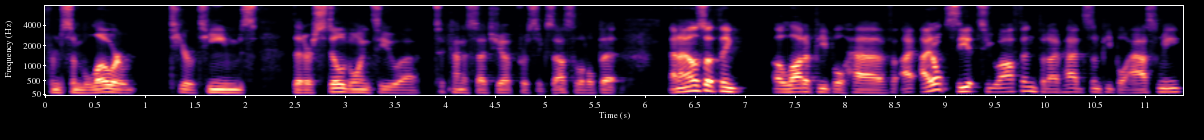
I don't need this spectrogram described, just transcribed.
from some lower tier teams that are still going to uh, to kind of set you up for success a little bit. And I also think a lot of people have I, I don't see it too often, but I've had some people ask me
